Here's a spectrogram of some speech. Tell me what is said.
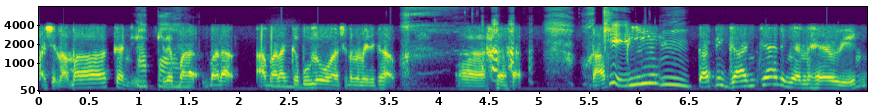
asyik nak makan ni. Apa? Kira barang barang, barang kebulu lah senang main cakap. Okey. Tapi Hmm. tapi ganja dengan heroin,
